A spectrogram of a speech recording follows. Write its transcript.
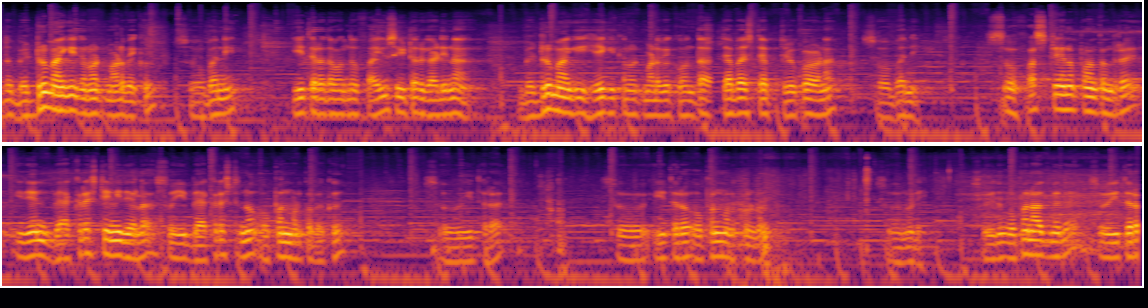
ಒಂದು ಬೆಡ್ರೂಮ್ ಆಗಿ ಕನ್ವರ್ಟ್ ಮಾಡಬೇಕು. ಸೊ ಬನ್ನಿ. ಈ ಥರದ ಒಂದು ಫೈವ್ ಸೀಟರ್ ಗಾಡಿನ ಬೆಡ್ರೂಮ್ ಆಗಿ ಹೇಗೆ ಕನ್ವರ್ಟ್ ಮಾಡಬೇಕು ಅಂತ ಸ್ಟೆಪ್ ಬೈ ಸ್ಟೆಪ್ ತಿಳ್ಕೊಳ್ಳೋಣ. ಸೊ ಬನ್ನಿ. ಸೊ ಫಸ್ಟ್ ಏನಪ್ಪ ಅಂತಂದರೆ, ಇದೇನು ಬ್ಯಾಕ್ ರೆಸ್ಟ್ ಏನಿದೆಯಲ್ಲ ಸೊ ಈ ಬ್ಯಾಕ್ ರೆಸ್ಟನ್ನು ಓಪನ್ ಮಾಡ್ಕೋಬೇಕು. ಸೊ ಈ ಥರ ಸೊ ಈ ಥರ ಓಪನ್ ಮಾಡಿಕೊಂಡು ಸೊ ನೋಡಿ. ಸೊ ಇದು ಓಪನ್ ಆದಮೇಲೆ ಸೊ ಈ ಥರ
